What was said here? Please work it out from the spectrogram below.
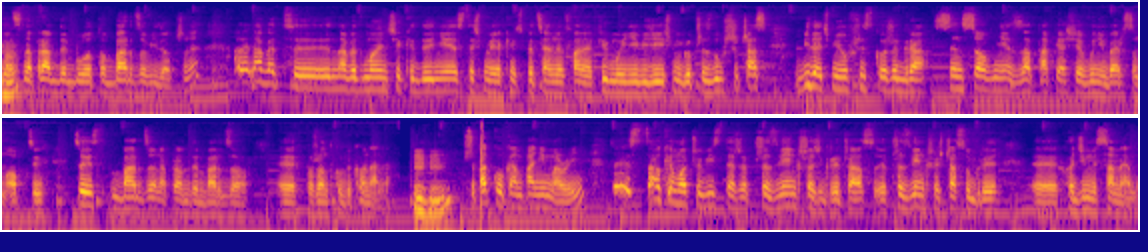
więc naprawdę było to bardzo widoczne, ale nawet, y, nawet w momencie, kiedy nie jesteśmy jakimś specjalnym fanem filmu i nie widzieliśmy go przez dłuższy czas, widać mimo wszystko, że gra sensownie zatapia się w uniwersum obcych, co jest bardzo, naprawdę bardzo w porządku wykonane. Mhm. W przypadku kampanii Marine to jest całkiem oczywiste, że przez większość, gry czas, przez większość czasu gry chodzimy samemu.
